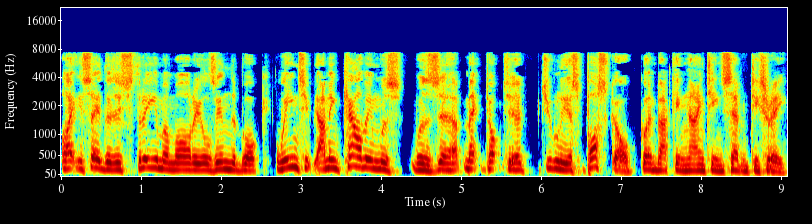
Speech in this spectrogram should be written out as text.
like you say, there's three memorials in the book. We, inter- I mean, Calvin was was uh, met Dr. Julius Bosco going back in 1973,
